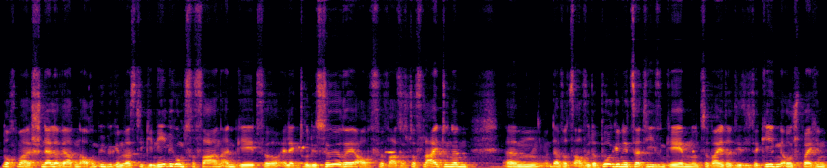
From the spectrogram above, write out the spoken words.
nochmal schneller werden, auch im Übrigen, was die Genehmigungsverfahren angeht, für Elektrolyseure, auch für Wasserstoffleitungen. Ähm, da wird es auch wieder Bürgerinitiativen geben und so weiter, die sich dagegen aussprechen.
